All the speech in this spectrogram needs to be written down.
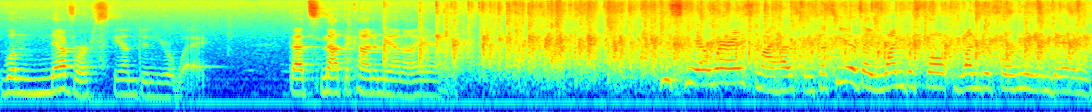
will never stand in your way. That's not the kind of man I am. He's here. Where is my husband? Because he is a wonderful, wonderful human being.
